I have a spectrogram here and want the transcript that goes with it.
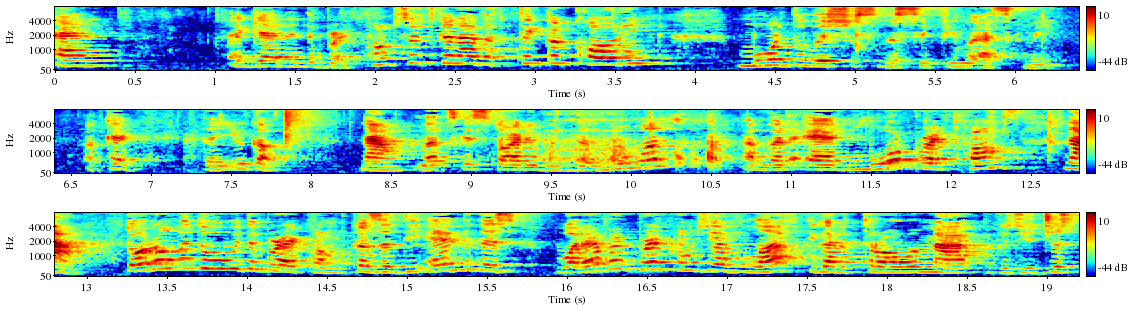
and again in the breadcrumbs. So it's going to have a thicker coating, more deliciousness if you ask me. Okay, there you go. Now, let's get started with the new one. I'm going to add more breadcrumbs. Now, don't overdo it with the breadcrumbs because at the end of this, whatever breadcrumbs you have left, you got to throw them out because you just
